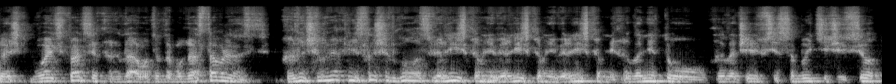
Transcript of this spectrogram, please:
То есть бывает ситуация, когда вот эта богоставленность, когда человек не слышит голос «вернись ко мне, вернись ко мне, вернись ко мне», когда нету, когда через все события, через все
